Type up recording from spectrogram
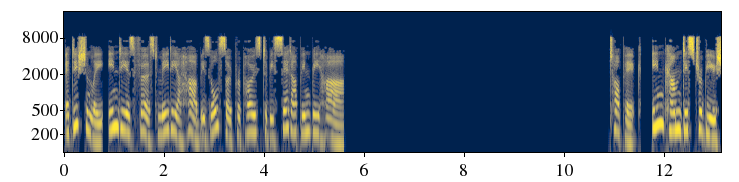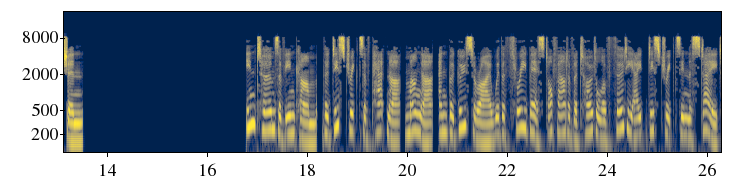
Additionally, India's first media hub is also proposed to be set up in Bihar. Topic: Income distribution In terms of income, the districts of Patna, Munger, and Begusarai were the three best off out of a total of 38 districts in the state,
